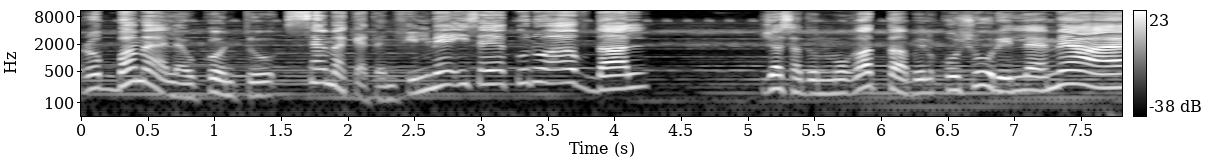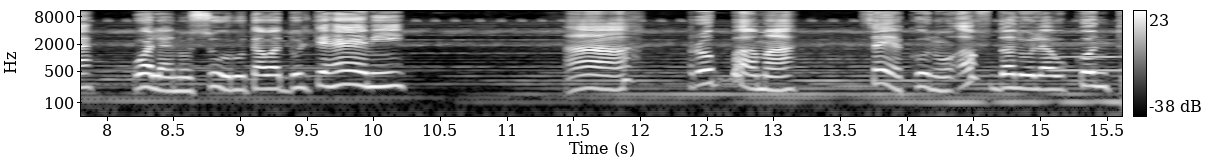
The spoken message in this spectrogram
ربما لو كنت سمكة في الماء سيكون أفضل. جسد مغطى بالقشور اللامعة ولا نسور تود التهامي. آه ربما سيكون أفضل لو كنت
